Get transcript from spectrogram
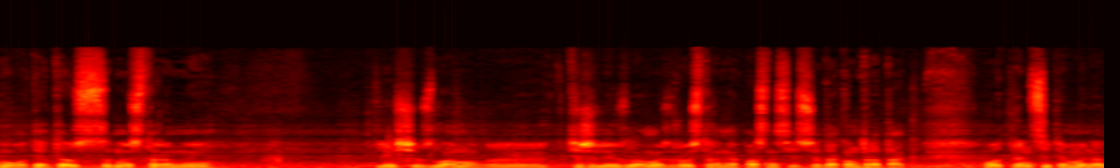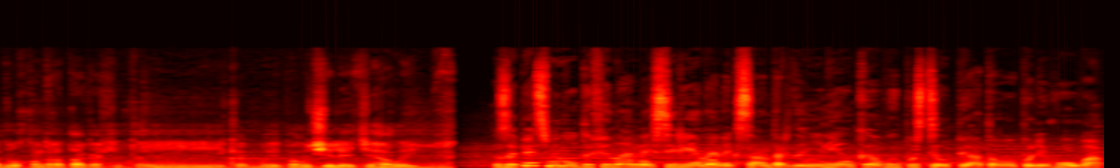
Вот. Это, с одной стороны, легче взлому, э, тяжелее взлому, с другой стороны, опасность всегда контратак. Вот, в принципе, мы на двух контратаках это и как бы получили эти голы. За пять минут до финальной сирены Александр Даниленко выпустил пятого полевого.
